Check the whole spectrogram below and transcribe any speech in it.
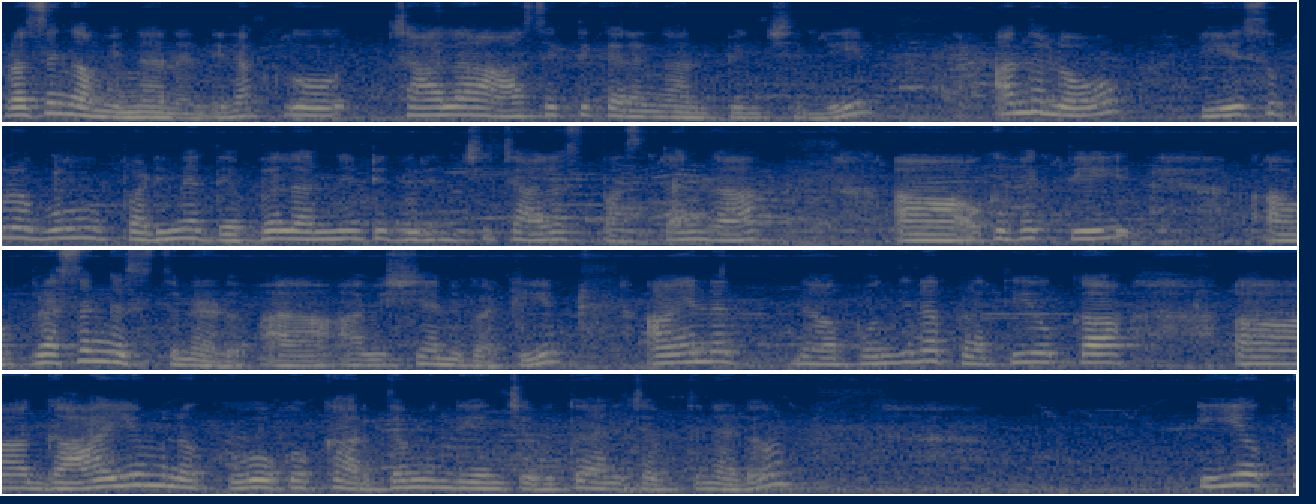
ప్రసంగం విన్నానండి. నాకు చాలా ఆసక్తికరంగా అనిపించింది. అందులో యేసుప్రభు పడిన దెబ్బలన్నింటి గురించి చాలా స్పష్టంగా ఒక వ్యక్తి ప్రసంగిస్తున్నాడు. ఆ- విషయాన్ని బట్టి ఆయన పొందిన ప్రతి ఒక్క గాయమునకు ఒక్కొక్క అర్థం ఉంది అని చెబుతూ ఆయన చెబుతున్నాడు. ఈ యొక్క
